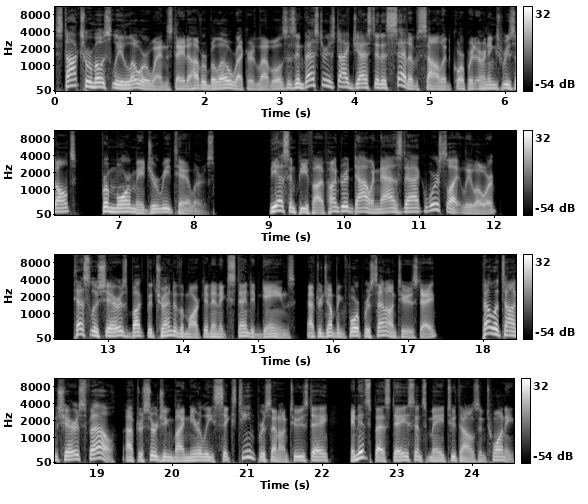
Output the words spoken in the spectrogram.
Stocks were mostly lower Wednesday to hover below record levels as investors digested a set of solid corporate earnings results from more major retailers. The S&P 500, Dow, and Nasdaq were slightly lower. Tesla shares bucked the trend of the market and extended gains after jumping 4% on Tuesday. Peloton shares fell after surging by nearly 16% on Tuesday in its best day since May 2020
